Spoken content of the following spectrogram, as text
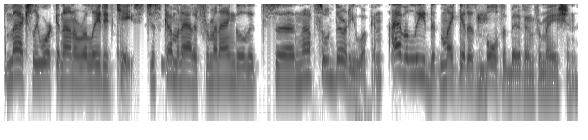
I'm actually working on a related case, just coming at it from an angle that's uh, not so dirty looking. I have a lead that might get us both a bit of information.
